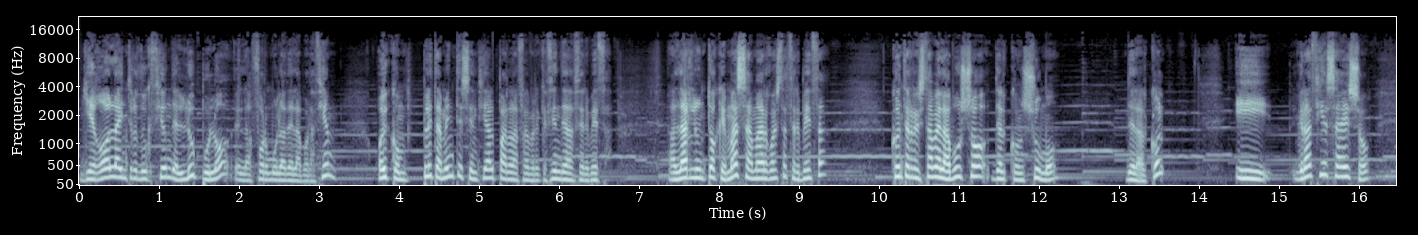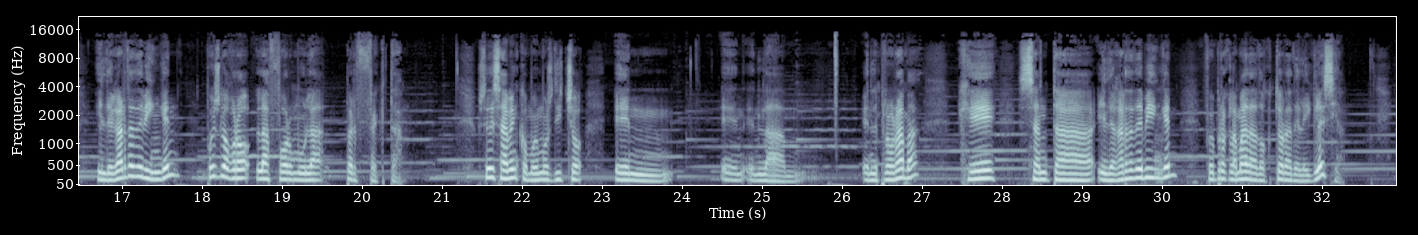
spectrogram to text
llegó la introducción del lúpulo en la fórmula de elaboración, hoy completamente esencial para la fabricación de la cerveza. Al darle un toque más amargo a esta cerveza, contrarrestaba el abuso del consumo del alcohol. Y gracias a eso, Hildegarda de Bingen pues logró la fórmula perfecta. Ustedes saben, como hemos dicho en, en la en el programa que Santa Hildegarda de Bingen fue proclamada doctora de la Iglesia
